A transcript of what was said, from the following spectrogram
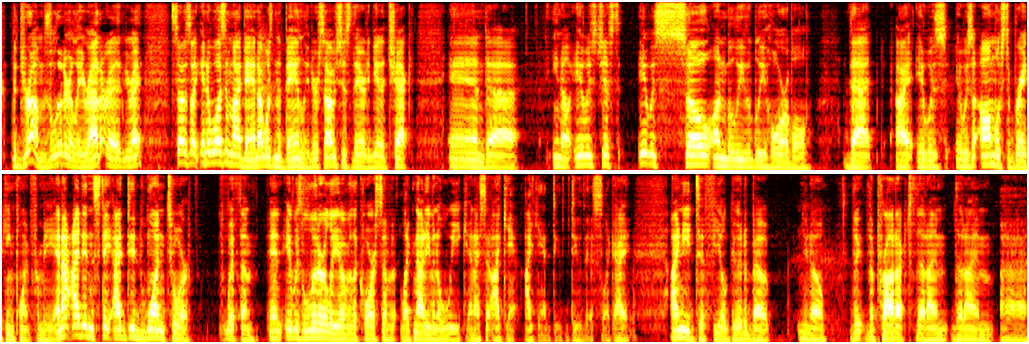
the drums, literally, rather, uh, right? So I was like, and it wasn't my band. I wasn't the band leader. So I was just there to get a check. And, uh, you know, it was just, it was so unbelievably horrible that I it was it was almost a breaking point for me. And I, I didn't stay. I did one tour with them, and it was literally over the course of like not even a week. And I said, I can't I can't do do this. Like I I need to feel good about you know the the product that I'm that I'm uh,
